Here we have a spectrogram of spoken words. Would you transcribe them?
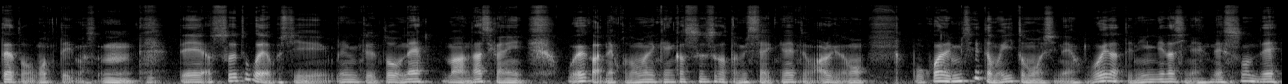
だと思っています。うん。で、そういうとこでやっぱし、見てるとね、まあ確かに、親がね、子供に喧嘩する姿を見せちゃいけないっていうのもあるけども、僕はね、見せてもいいと思うしね、親だって人間だしね。で、そんで、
